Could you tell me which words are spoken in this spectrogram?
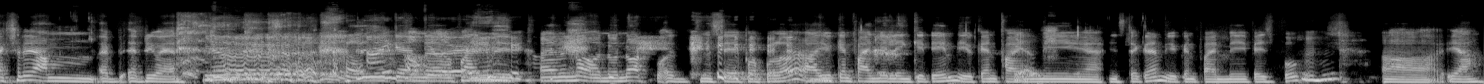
actually, I'm ev- everywhere. you I'm can uh, find me. Uh, no, no, not uh, say popular. Uh, you can find me LinkedIn. You can find me uh, Instagram. You can find me Facebook. Uh, yeah,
